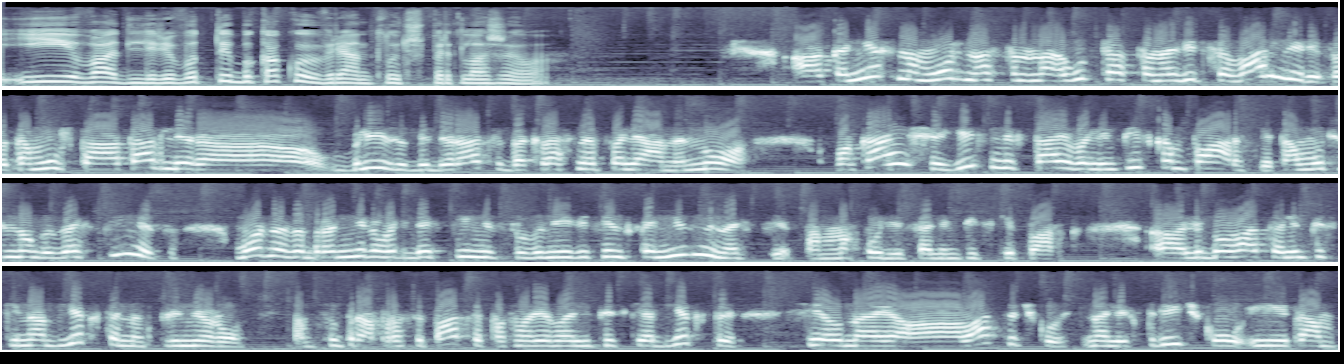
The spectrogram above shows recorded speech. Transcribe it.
и в Адлере, вот ты бы какой вариант лучше предложила? А, конечно, можно остана- лучше остановиться в Адлере, потому что от Адлера ближе добираться до Красной Поляны. Но пока еще есть места и в Олимпийском парке. Там очень много гостиниц. Можно забронировать гостиницу в медицинской низменности, там находится Олимпийский парк. А, любоваться олимпийскими объектами, к примеру, там с утра просыпаться, посмотрел олимпийские объекты, сел на а, ласточку, на электричку, и там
